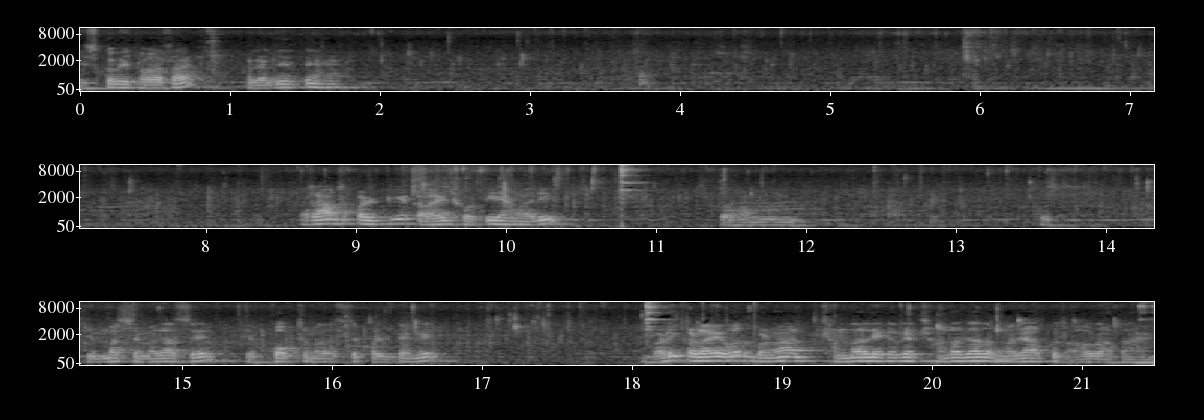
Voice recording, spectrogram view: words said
इसको भी थोड़ा सा पलट देते हैं। आराम से पलटी है कढ़ाई छोटी है हमारी। तो हम उस हिम्मत से मदद से, या फोक से मदद से पलटेंगे। बड़ी कढ़ाई हो तो बड़ा ठंडा लेकर के ठंडा ज़्यादा मज़ा कुछ और आता है।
